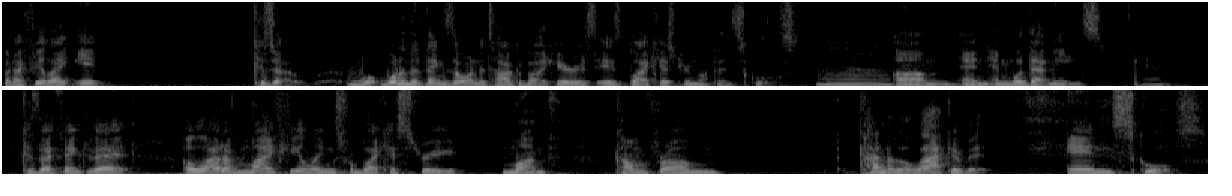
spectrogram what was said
But I feel like it, because uh, w- one of the things I want to talk about here is, is Black History Month in schools, mm. um, and and what that means. Yeah. Because I think that a lot of my feelings from Black History Month come from kind of the lack of it in schools,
